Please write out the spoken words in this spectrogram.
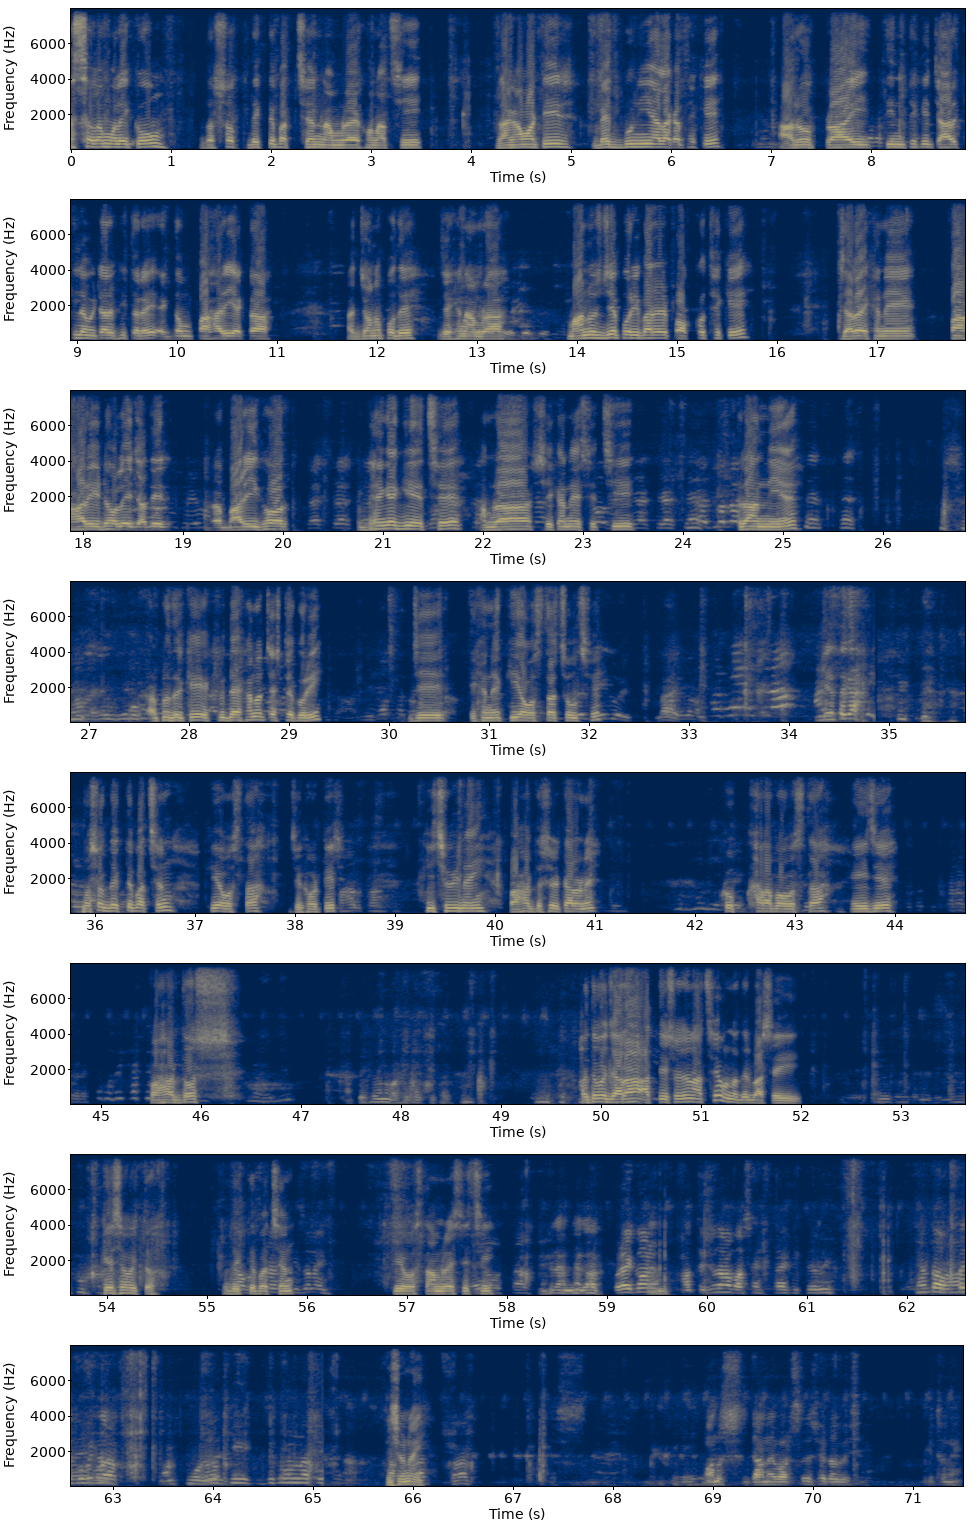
আসসালামু আলাইকুম। দর্শক, দেখতে পাচ্ছেন আমরা এখন আছি রাঙামাটির বেদবুনিয়া এলাকা থেকে, আরও প্রায় তিন থেকে চার কিলোমিটার ভিতরে একদম পাহাড়ি একটা জনপদে, যেখানে আমরা মানুষ যে পরিবারের পক্ষ থেকে যারা এখানে পাহাড়ি ঢলে যাদের বাড়িঘর ভেঙে গিয়েছে, আমরা সেখানে এসেছি ত্রাণ নিয়ে। আপনাদেরকে একটু দেখানোর চেষ্টা করি। যে এখানে কি অবস্থা চলছে? দর্শক, দেখতে পাচ্ছেন কি অবস্থা যে ঘরটির? কিছুই নাই পাহাড় দেশের কারণে। খুব খারাপ অবস্থা। এই যে পাহাড় দশ। হয়তো যারা আত্মীয় স্বজন আছে, ওনাদের বাসায় গেছে হয়তো। দেখতে পাচ্ছেন। কি অবস্থা? আমরা এসেছি। করুন কিছু নাই? মানুষ জানে বাড়ছে সেটা বেশি। কিছু নেই।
